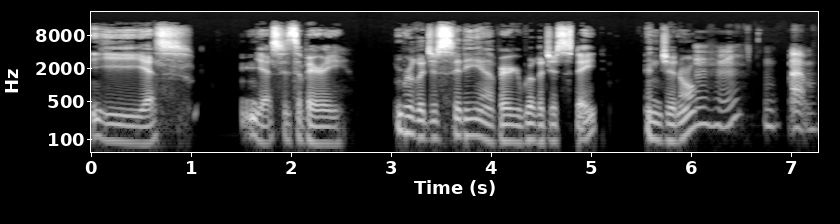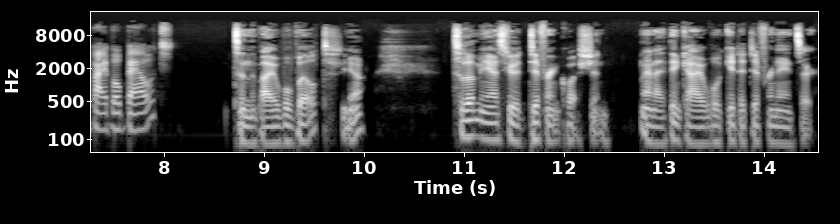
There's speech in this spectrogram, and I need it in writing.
Yes. Yes, it's a very religious city, a very religious state in general. Mm-hmm. Um, Bible Belt. It's in the Bible Belt, yeah. So let me ask you a different question, and I think I will get a different answer.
